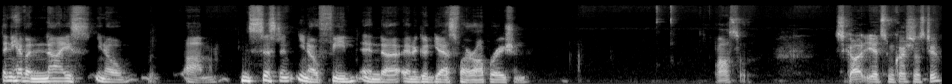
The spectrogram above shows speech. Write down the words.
then you have a nice you know um, consistent, you know, feed and uh, and a good gasifier operation. Awesome, Scott. You had some questions too.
